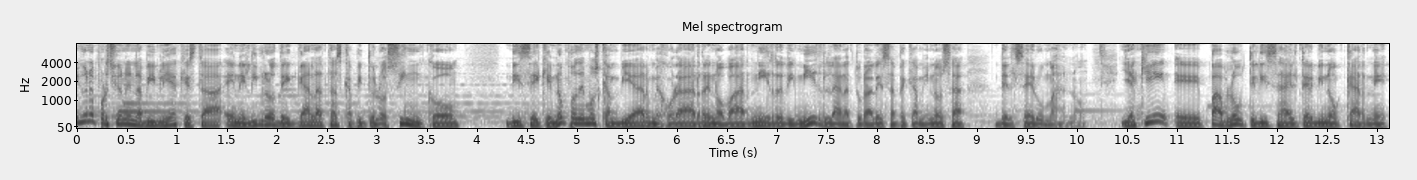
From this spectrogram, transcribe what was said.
Hay una porción en la Biblia que está en el libro de Gálatas capítulo 5. Dice que no podemos cambiar, mejorar, renovar ni redimir la naturaleza pecaminosa del ser humano. Y aquí eh, Pablo utiliza el término carne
